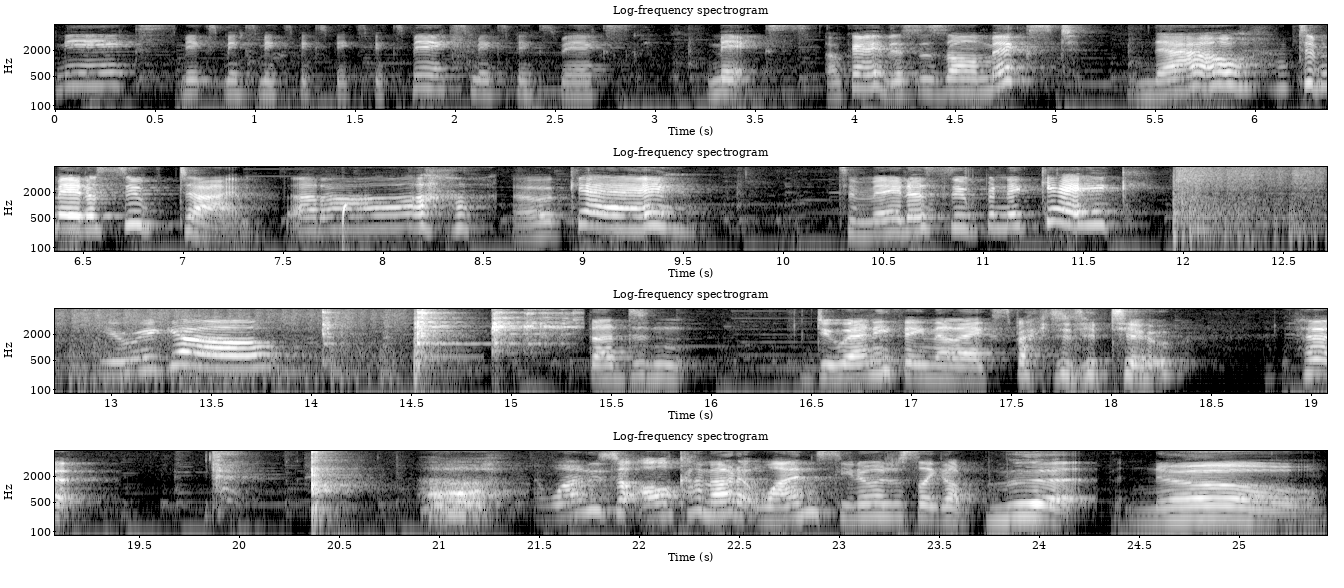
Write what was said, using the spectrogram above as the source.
mix, mix, mix, mix, mix, mix, mix, mix, mix, mix, mix, mix, mix. Okay, this is all mixed. Now, tomato soup time. Ta-da! Okay, tomato soup and a cake. Here we go. That didn't do anything that I expected it to. Huh. I wanted it to all come out at once, you know, just like a bleh. But no,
